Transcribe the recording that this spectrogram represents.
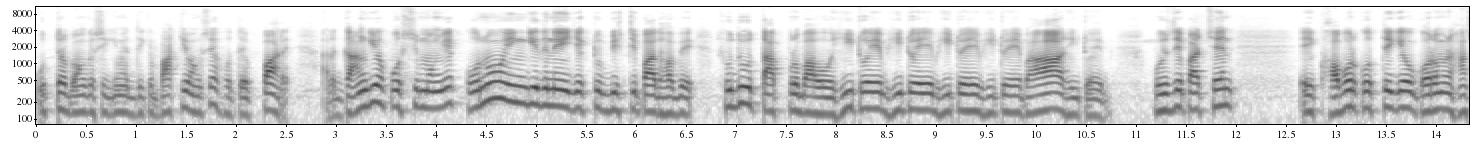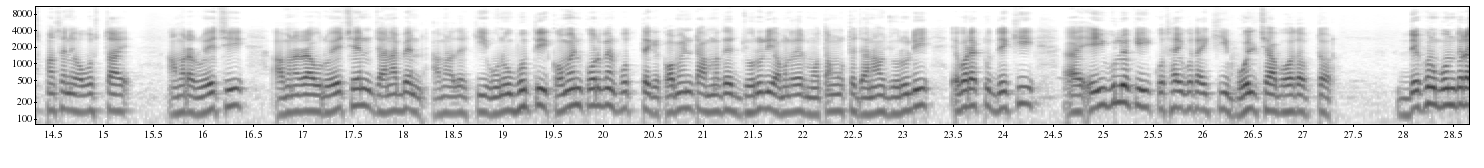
উত্তরবঙ্গ, সিকিমের দিকে বাকি অংশে হতে পারে। আর গাঙ্গীয় পশ্চিমবঙ্গে কোনো ইঙ্গিত নেই যে একটু বৃষ্টিপাত হবে। শুধু তাপপ্রবাহ heat wave heat wave heat wave heat wave আর হিট ওয়েভ বুঝতে পারছেন? এই খবর করতে গিয়েও গরমের হাঁসফাঁসানি অবস্থায় আমরা রয়েছি, আপনারাও রয়েছেন, জানাবেন আপনাদের কি অনুভূতি কমেন্ট করবেন প্রত্যেকে। কমেন্টটা আপনাদের জরুরি, আপনাদের মতামতটা জানাও জরুরি। এবার একটু দেখি এইগুলো কি, কোথায় কোথায় কি বলছে আবহাওয়া দপ্তর? দেখুন বন্ধুরা,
